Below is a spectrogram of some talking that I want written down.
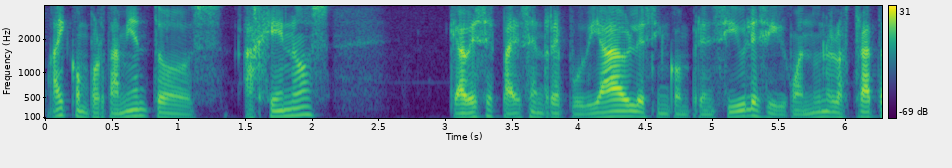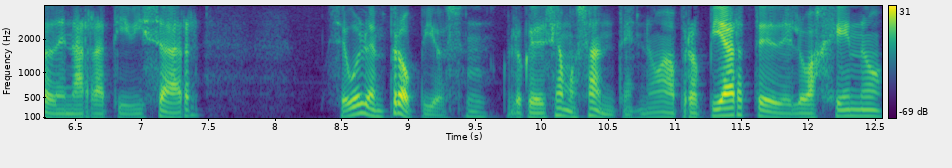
hay comportamientos ajenos que a veces parecen repudiables, incomprensibles y que cuando uno los trata de narrativizar, se vuelven propios, mm. lo que decíamos antes, ¿no? Apropiarte de lo ajeno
